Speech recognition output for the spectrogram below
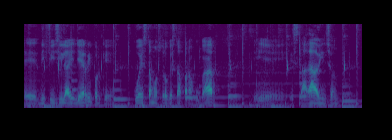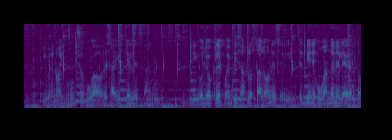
eh, difícil ahí Jerry porque Cuesta mostró que está para jugar, eh, está Davinson y bueno, hay muchos jugadores ahí que le están, digo yo, que le pueden pisar los talones, él viene jugando en el Everton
